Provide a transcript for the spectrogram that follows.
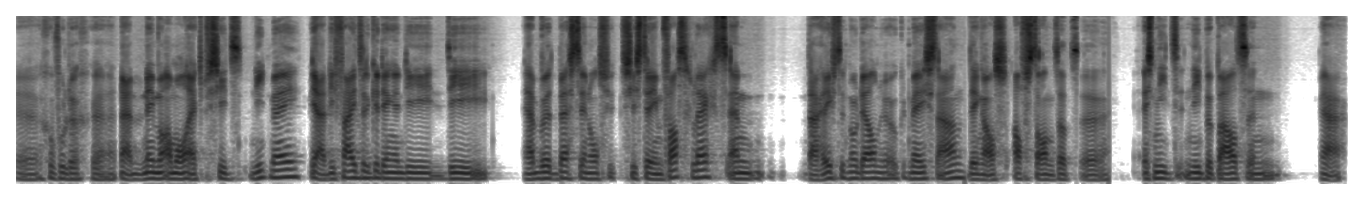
uh, gevoelig. Nou, dat nemen we allemaal expliciet niet mee. Ja, die feitelijke dingen die, die hebben we het beste in ons systeem vastgelegd. En daar heeft het model nu ook het meest aan. Dingen als afstand, dat is niet, niet bepaald een ja,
